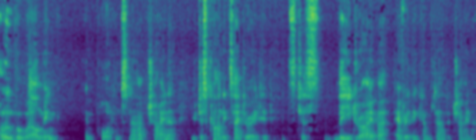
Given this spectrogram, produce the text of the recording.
overwhelming importance now of China. You just can't exaggerate it. It's just the driver. Everything comes down to China.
